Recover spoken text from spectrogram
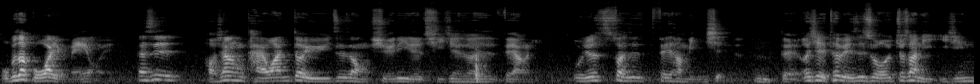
我不知道国外有没有哎、但是好像台湾对于这种学历的旗舰算是非常，我觉得算是非常明显的。嗯，对，而且特别是说，就算你已经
